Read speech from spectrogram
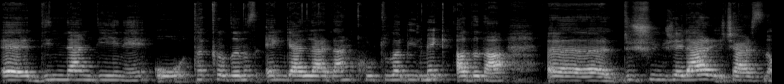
e, dinlendiğini, o takıldığınız engellerden kurtulabilmek adına e, düşünceler içerisinde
